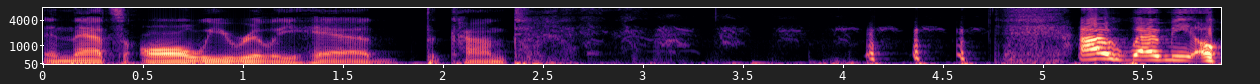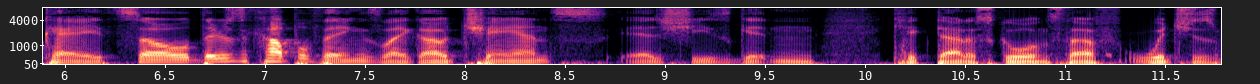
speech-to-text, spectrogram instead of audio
and that's all we really had the content I, I mean, okay, so there's a couple things like oh, Chance as she's getting kicked out of school and stuff, which is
